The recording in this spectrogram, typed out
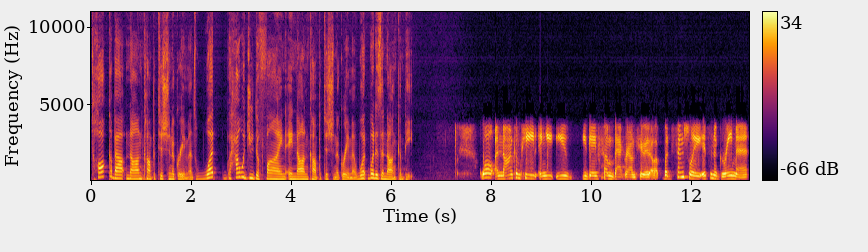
talk about non-competition agreements. What how would you define a non-competition agreement? What what is a non-compete? Well, a non-compete, and you you you gave some background to it, uh, but essentially, it's an agreement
